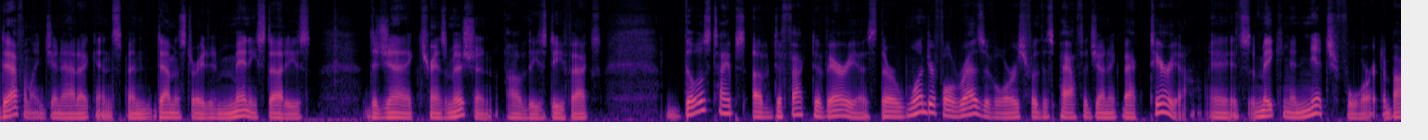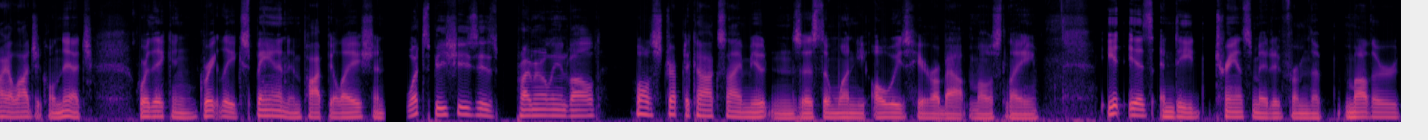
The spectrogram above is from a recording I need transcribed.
definitely genetic, and it's been demonstrated in many studies, the genetic transmission of these defects, those types of defective areas, they're wonderful reservoirs for this pathogenic bacteria. It's making a niche for it, a biological niche, where they can greatly expand in population. What species is primarily involved? Well, Streptococci mutans is the one you always hear about mostly. It is indeed transmitted from the mother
